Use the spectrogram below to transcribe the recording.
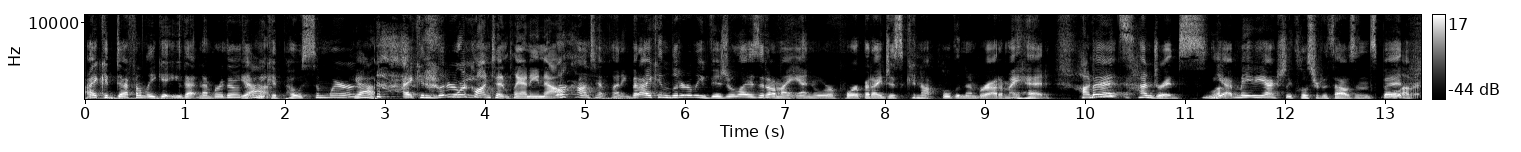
I could definitely get you that number though that Yeah. we could post somewhere. yeah. I can literally We're content planning now. We're content planning, but I can literally visualize it on my annual report, but I just cannot pull the number out of my head. But Hundreds? hundreds. Love yeah, maybe actually closer to thousands. But Love it.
